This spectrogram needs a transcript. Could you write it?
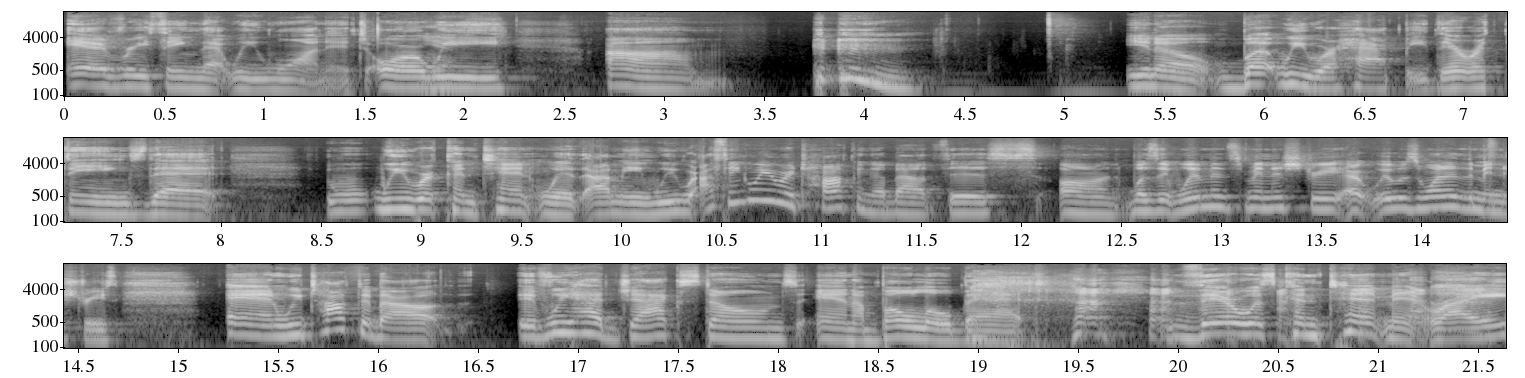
everything that we wanted or we um you know but we were happy. There were things that we were content with. I mean we were i think we were talking about this on was it women's ministry? Uh, it was one of the ministries. And we talked about if we had jack stones and a bolo bat there was contentment right?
